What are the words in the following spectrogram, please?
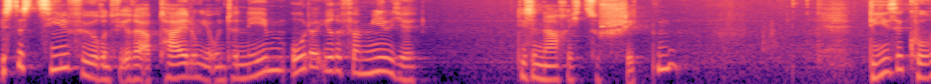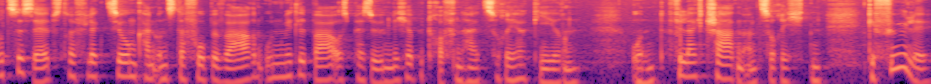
Ist es zielführend für Ihre Abteilung, Ihr Unternehmen oder Ihre Familie, diese Nachricht zu schicken diese kurze Selbstreflexion kann uns davor bewahren, unmittelbar aus persönlicher Betroffenheit zu reagieren und vielleicht Schaden anzurichten. Gefühle,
